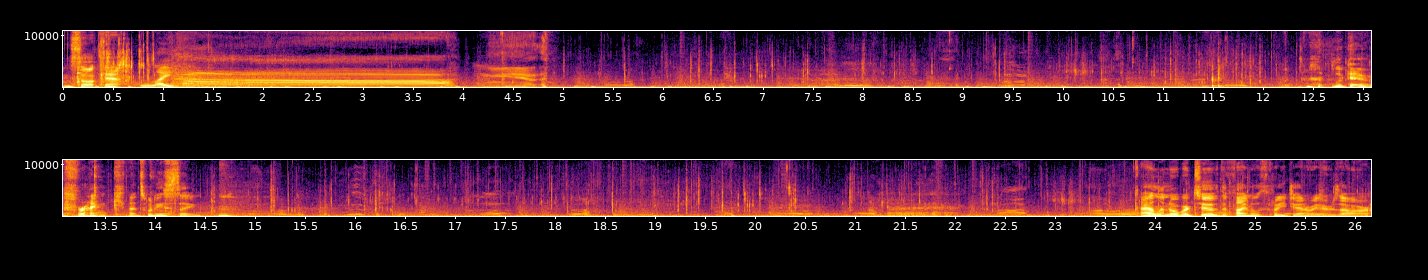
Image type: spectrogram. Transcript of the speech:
He saw a cat. Life. Look out, Frank. That's what he's saying. Hmm. I only know where two of the final three generators are.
